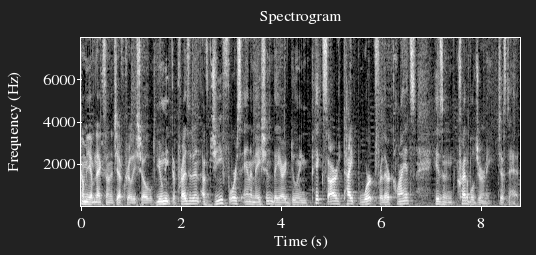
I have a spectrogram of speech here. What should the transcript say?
Coming up next on the Jeff Crilley Show, you'll meet the president of gForce Animation. They are doing Pixar type work for their clients. His incredible journey just ahead.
